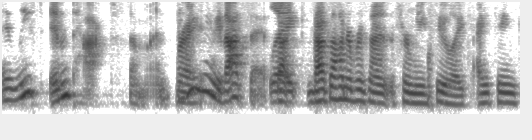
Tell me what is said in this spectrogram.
at least impact someone. I Right. maybe that's it. Like, that, that's hundred percent for me too. Like I think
